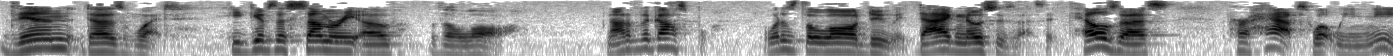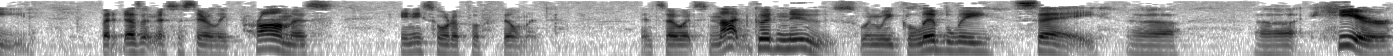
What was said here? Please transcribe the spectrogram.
then does what? He gives a summary of the law not of the gospel. What does the law do? It diagnoses us. It tells us perhaps what we need, but it doesn't necessarily promise any sort of fulfillment. And so it's not good news when we glibly say, uh, uh, hear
